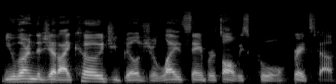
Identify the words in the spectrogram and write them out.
you learn the Jedi code. You build your lightsaber. It's always cool, great stuff.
